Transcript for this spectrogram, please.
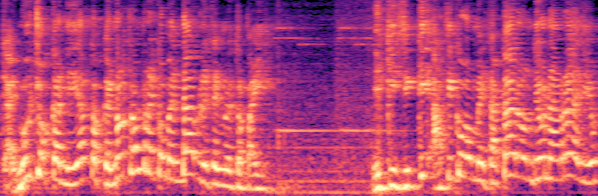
que hay muchos candidatos que no son recomendables en nuestro país. Y que así como me sacaron de una radio,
